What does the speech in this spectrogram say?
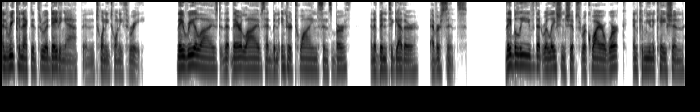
and reconnected through a dating app in 2023. They realized that their lives had been intertwined since birth and have been together ever since. They believe that relationships require work and communication,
